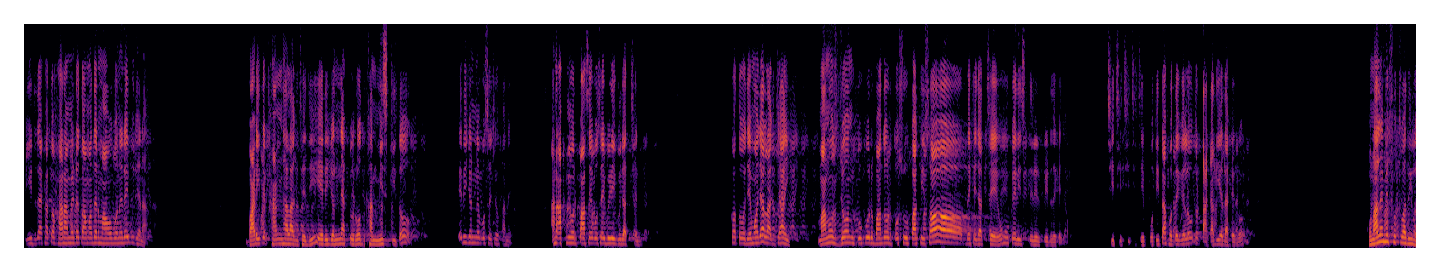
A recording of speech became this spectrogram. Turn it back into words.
পিঠ দেখা তো হারাম, এটা তো আমাদের মা বোনেরাই বুঝে না। বাড়িতে ঠান্ডা লাগছে জি, এরই জন্য একটু রোদ খান মিষ্টি তো। এরই জন্য বসেছে ওখানে। আর আপনি ওর পাশে বসে বিড়ি গুজাচ্ছেন। কত যে মজা লাগছে, আই। মানুষজন, কুকুর, বাঁদর, পশু, পাখি সব দেখে যাচ্ছে। উমুকের স্ত্রীর পিঠ দেখে যাও। ছি ছি ছি ছি পতিতা হতে গেলেও তো টাকা দিয়ে দেখে গো। কোন আলেমে ফতোয়া দিল?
